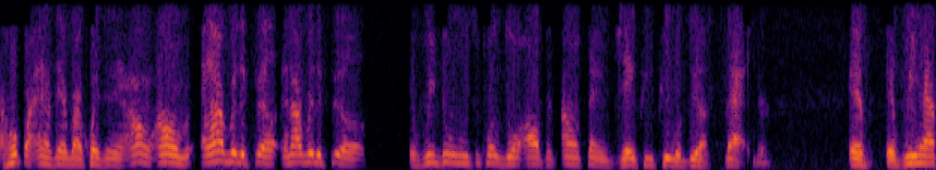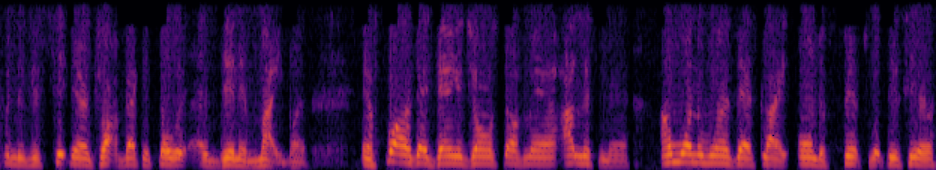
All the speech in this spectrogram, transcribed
I hope I answered everybody's question. I don't, I don't, and I really feel, and I really feel, if we do what we're supposed to do on offense, I don't think JPP would be a factor. If if we happen to just sit there and drop back and throw it, uh, then it might. But as far as that Daniel Jones stuff, man, I listen, man. I'm one of the ones that's like on the fence with this here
